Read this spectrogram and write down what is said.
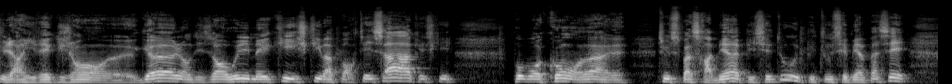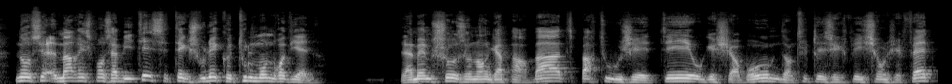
il arrivait que Jean euh, gueule en disant oui, mais qui, qui va porter ça Qu'est-ce qui pauvre con hein, Tout se passera bien, et puis c'est tout, et puis tout s'est bien passé. Non, ma responsabilité, c'était que je voulais que tout le monde revienne. La même chose au Nanga Parbat, partout où j'ai été, au Gesherbrum, dans toutes les expéditions que j'ai faites.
